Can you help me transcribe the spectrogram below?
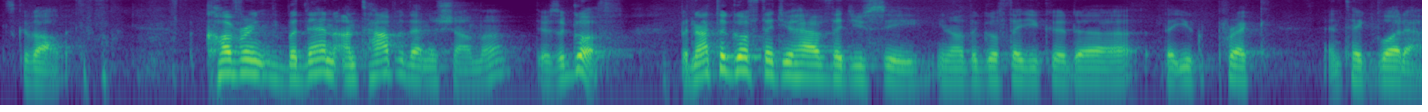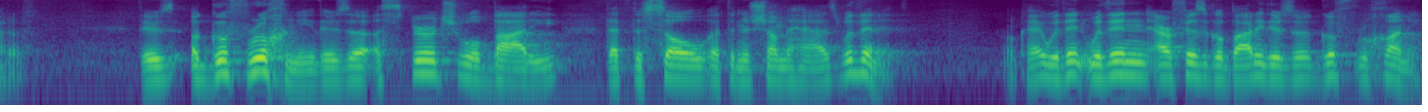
It's gavaldik. Covering, but then on top of that neshama, there's a guf, but not the guf that you have that you see. You know, the guf that you could uh, that you could prick and take blood out of. There's a guf ruchni. There's a, a spiritual body that the soul, that the neshama has within it. Okay, within within our physical body, there's a guf ruchani.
